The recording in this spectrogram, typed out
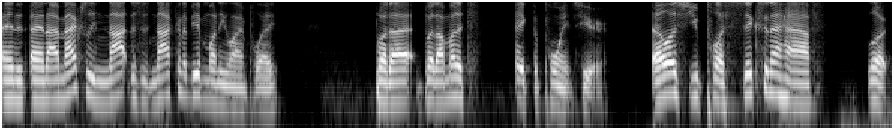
And and I'm actually not this is not going to be a money line play. But I but I'm going to take the points here. LSU plus six and a half. Look,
